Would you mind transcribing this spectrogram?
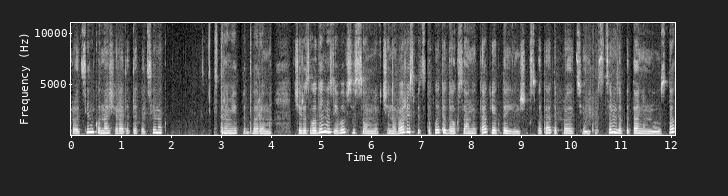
про оцінку, наші ради тих оцінок стримів під дверима. Через годину з'явився сумнів, чи наважусь підступити до Оксани так, як до інших, спитати про оцінку. З цим запитанням на устах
